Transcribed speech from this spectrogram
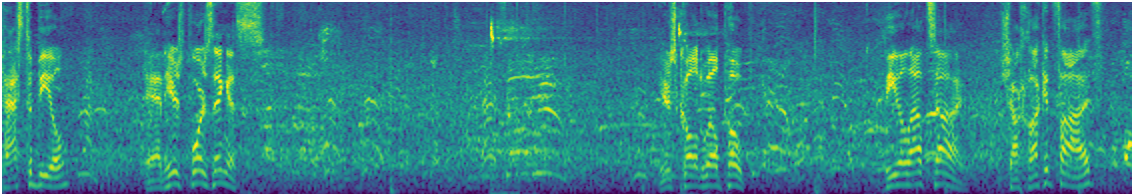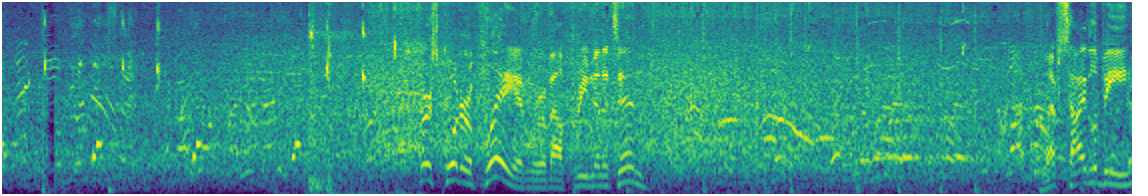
Pass to Beal. And here's Porzingis. Here's Caldwell Pope. Beal outside. Shot clock at five. First quarter of play, and we're about three minutes in. Left side, LaVine.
